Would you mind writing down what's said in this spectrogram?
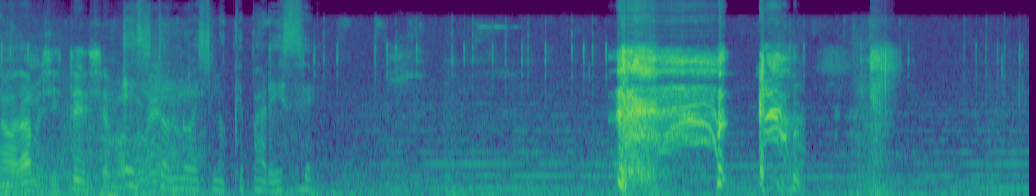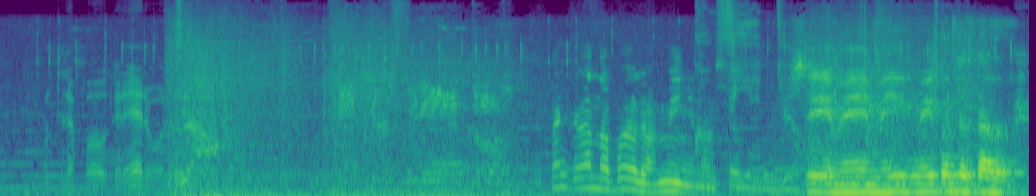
No, dame asistencia por lo Esto menos. no es lo que parece. No te la puedo creer, boludo. Me están cagando a pueblo los minions. en. Sí, me, me, me di cuenta tarde.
